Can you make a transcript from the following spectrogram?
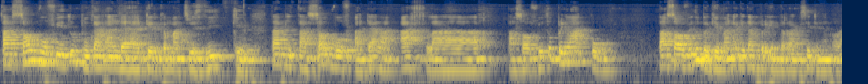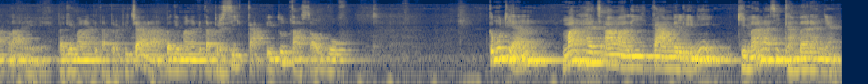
Tasawuf itu bukan Anda hadir ke majelis zikir, tapi tasawuf adalah akhlak. Tasawuf itu perilaku. Tasawuf itu bagaimana kita berinteraksi dengan orang lain, bagaimana kita berbicara, bagaimana kita bersikap, itu tasawuf. Kemudian manhaj amali kamil ini gimana sih gambarannya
